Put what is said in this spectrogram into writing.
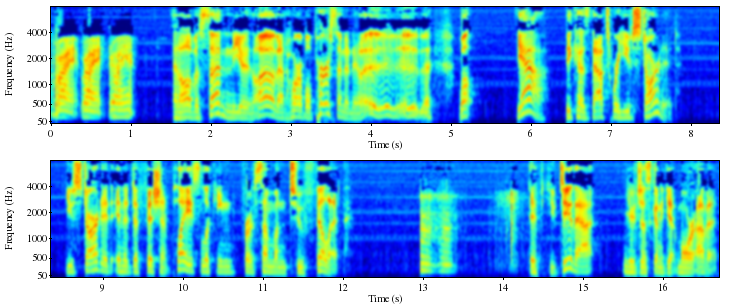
Right, right, right. And all of a sudden, you oh, that horrible person. And uh, well, yeah, because that's where you started. You started in a deficient place looking for someone to fill it. Mm-hmm. If you do that, you're just going to get more of it.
